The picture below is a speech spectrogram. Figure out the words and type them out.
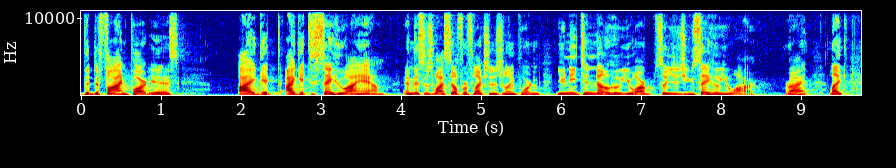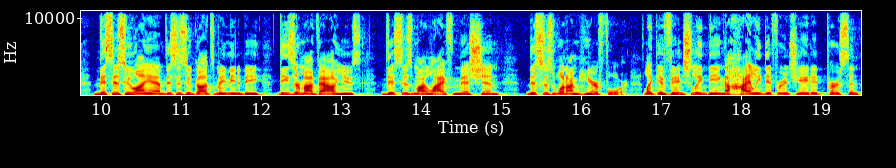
The defined part is I get, I get to say who I am. And this is why self reflection is really important. You need to know who you are so that you can say who you are, right? Like, this is who I am. This is who God's made me to be. These are my values. This is my life mission. This is what I'm here for. Like, eventually, being a highly differentiated person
